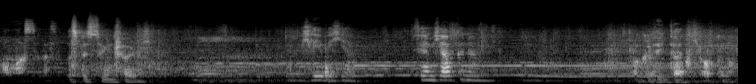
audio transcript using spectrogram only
Warum machst du das? Was bist du ihnen schuldig? Ich lebe hier. Sie haben mich aufgenommen. Onkel Victor hat dich aufgenommen.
